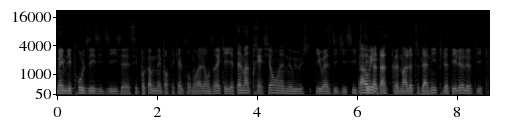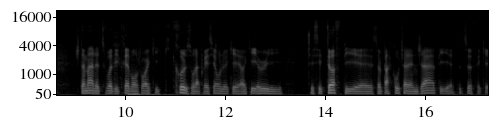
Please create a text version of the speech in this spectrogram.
même les pros le disent, ils disent euh, c'est pas comme n'importe quel tournoi. Là. On dirait qu'il y a tellement de pression hein, au USDGC. Puis Ah oui. t'attends à cet événement-là toute l'année. Puis là, t'es là, là puis justement, là, tu vois des très bons joueurs qui, qui croulent sur la pression. Là, que, ok, eux, ils- c'est, c'est tough, puis euh, c'est un parcours challengeant, puis euh, tout ça. Fait que.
